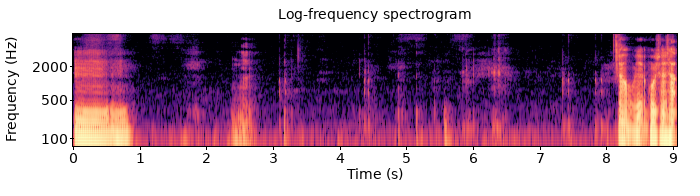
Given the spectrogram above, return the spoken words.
嗯，啊，我我想想。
